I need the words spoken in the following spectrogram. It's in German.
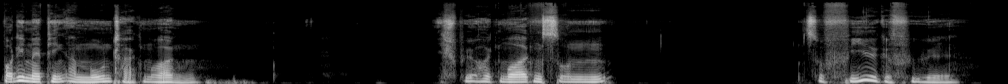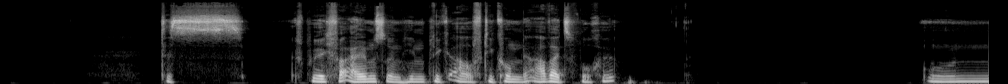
Bodymapping am Montagmorgen. Ich spüre heute Morgen so ein zu viel Gefühl. Das spüre ich vor allem so im Hinblick auf die kommende Arbeitswoche. Und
